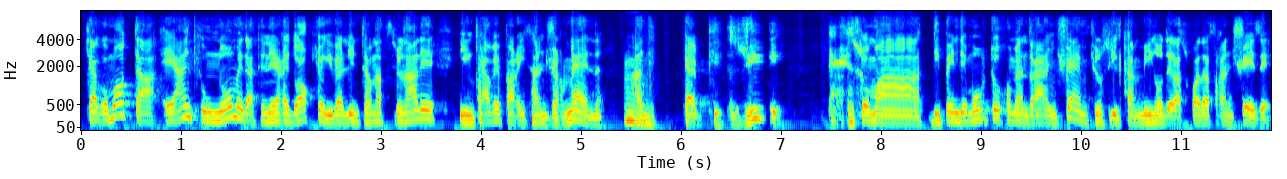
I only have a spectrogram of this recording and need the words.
Tiago Motta è anche un nome da tenere d'occhio a livello internazionale in chiave Paris Saint Germain, mm. anche al PSG insomma dipende molto come andrà in Champions il cammino della squadra francese.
